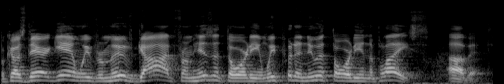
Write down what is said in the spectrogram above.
Because there again, we've removed God from his authority and we've put a new authority in the place of it.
